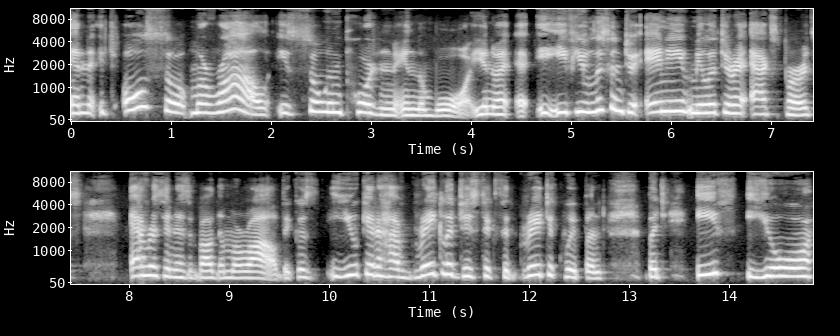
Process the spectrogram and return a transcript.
and it also, morale is so important in the war. You know, if you listen to any military experts, everything is about the morale because you can have great logistics and great equipment, but if your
